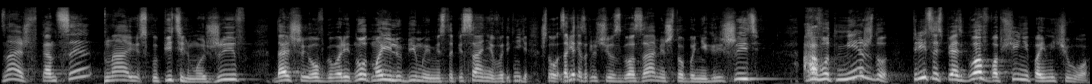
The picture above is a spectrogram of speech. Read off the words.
Знаешь, в конце, знаю, искупитель мой жив. Дальше Иов говорит, ну вот мои любимые местописания в этой книге, что завет я заключил с глазами, чтобы не грешить. А вот между 35 глав вообще не пойми чего.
